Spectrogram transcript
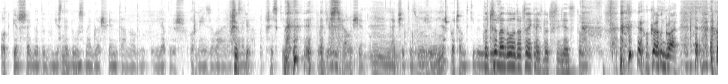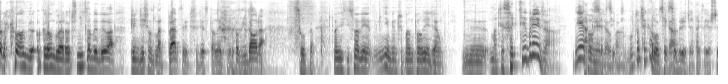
od 1 do 28 święta. No, ja to już organizowałem. Wszystkie. samego- Wszystkie. 28. Tak się to złożyło. Też początki były To duże. trzeba było doczekać do 30. okrągła, okrągła, okrągła rocznica by była 50 lat pracy, 30-lecie pomidora. Super. Panie Zdzisławie, nie wiem, czy pan powiedział, yy, macie sekcję brydża. Nie Tak, powiedział sekcję- pan. No to ciekawostka. Sekcję brydża, tak to jeszcze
